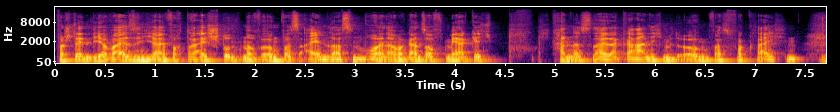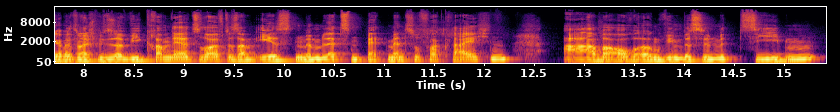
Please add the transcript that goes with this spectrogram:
verständlicherweise nicht einfach drei Stunden auf irgendwas einlassen wollen. Aber ganz oft merke ich, pff, ich kann das leider gar nicht mit irgendwas vergleichen. Ja, weil zum Beispiel dieser Vikram, der jetzt läuft, ist am ehesten mit dem letzten Batman zu vergleichen, aber auch irgendwie ein bisschen mit Sieben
